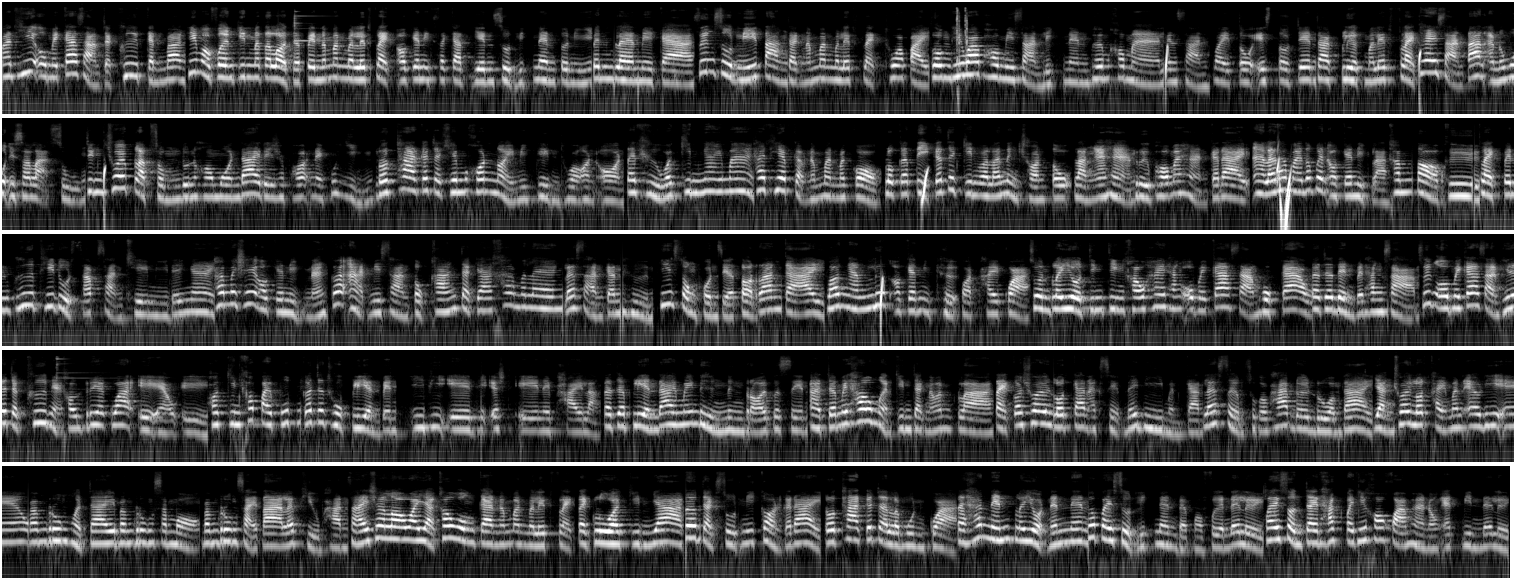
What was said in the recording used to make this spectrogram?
มาที่โอเมก้า 3 จากพืชกันบ้าง ที่หมอเฟิร์นกินมาตลอดจะเป็นน้ำมันเมล็ดแฟลกออร์แกนิกสกัดเย็นสูตรลิกแนนตัวนี้เป็นแบรนด์เมกา ซึ่งสูตรนี้ต่างจากน้ำมันเมล็ดแฟลกทั่วไปตรงที่ว่าพอมีสารลิกแนนเพิ่มเข้ามา เป็นสารไฟโตเอสโตรเจน จากเปลือกเมล็ดแฟลกให้สารต้านอนุมูลอิสระสูง จึงช่วยปรับสมดุลฮอร์โมนได้โดยเฉพาะในผู้หญิง รสชาติก็จะเข้มข้นหน่อยมีกลิ่นถั่วอ่อนๆแต่ถือว่ากินง่ายมาก ถ้าเทียบกับน้ำมันมะกอก ปกติก็จะกินวันละหนึ่งช้อนโต๊ะหลังอาหาร หรือพร้อมอาหารก็ได้อะแล้วทำไมต้องเป็นออร์แกนิกล่ะคำตอบคือแฟลกเป็นพืชที่ดูดซับสารเคมีได้ง่าย ถ้าไม่ใช่ออร์แกนิกนะ ก็อาจมีสารตกค้างจากยาฆ่าแมลง และสารกันหืนที่ส่งผลเสียต่อร่างกายเพราะงั้นเลือกออร์แกนิกเถอะปลอดภัยกว่า ส่วนประโยชน์จริง ๆ เขาให้ทั้งโอเมก้า 3 6 9 แต่จะเด่นไปทาง 3 ซึ่งโอเมก้า 3 ที่ได้จากพืชเนี่ยเขาเรียกว่า ALA พอกินเข้าไปปุ๊บก็จะถูกเปลี่ยนเป็น EPA DHA ในภายหลัง แต่จะเปลี่ยนได้ไม่ถึง 100%อาจจะไม่เท่าเหมือนกินจากน้ำมันปลา แต่ก็ช่วยลดการอักเสบได้ดีเหมือนกัน และเสริมสุขภาพโดยรวมได้ อย่างช่วยลดไขมัน LDL บำรุงหัวใจ บำรุงสมอง บำรุงสายตาและผิวพรรณสายชะลอวัยอยากเข้าวงการน้ำมันเมล็ดแฟลกแต่กลัวกินยาก เริ่มจากสูตรนี้ก่อนก็ได้ รสชาติก็จะละมุนกว่า แต่ถ้าเน้นประโยชน์แน่นๆ ก็ไปสูตรลิกแนนแบบหมอเฟิร์นได้เลย ใครสนใจทักไปที่ข้อความหาน้องแอดมินได้เลย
